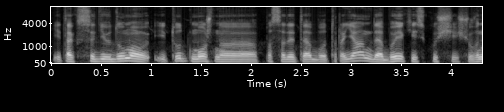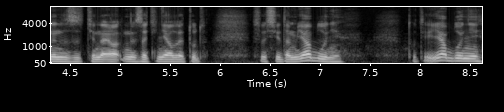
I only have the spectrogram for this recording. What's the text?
І так сидів, думав, і тут можна посадити або троянди, або якісь кущі, щоб вони не затіняли, не затіняли тут сусідам яблуні. Тут і яблуні,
